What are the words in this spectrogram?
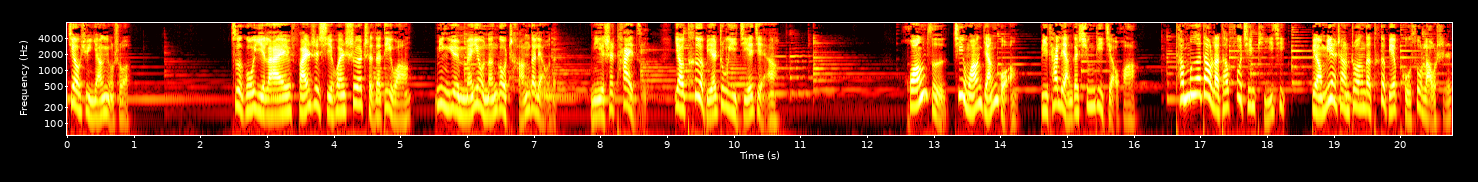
教训杨勇说：“自古以来，凡是喜欢奢侈的帝王，命运没有能够长得了的。你是太子。”要特别注意节俭啊！皇子晋王杨广比他两个兄弟狡猾，他摸到了他父亲脾气，表面上装的特别朴素老实，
